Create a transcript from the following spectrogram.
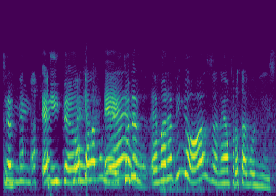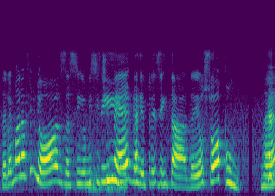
É, então, e aquela mulher é, toda... é maravilhosa, né? A protagonista. Ela é maravilhosa, assim. Eu me senti Sim. mega representada. Eu sou a Pum. Né?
